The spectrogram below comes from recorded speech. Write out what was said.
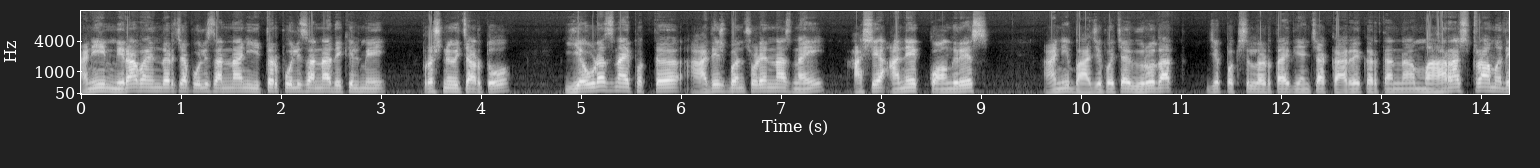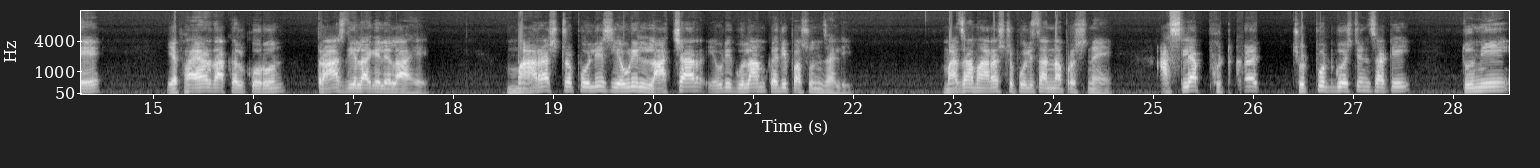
आणि मीरा भाईंदरच्या पोलिसांना आणि इतर पोलिसांना देखील मी प्रश्न विचारतो एवढंच नाही फक्त आदेश बनसोड्यांनाच नाही असे अनेक काँग्रेस आणि भाजपच्या विरोधात जे पक्ष लढत आहेत यांच्या कार्यकर्त्यांना महाराष्ट्रामध्ये एफ आय आर दाखल करून त्रास दिला गेलेला आहे. महाराष्ट्र पोलीस एवढी लाचार एवढी गुलाम कधीपासून झाली? माझा महाराष्ट्र पोलिसांना प्रश्न आहे. असल्या फुटकळ छुटपुट गोष्टींसाठी तुम्ही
